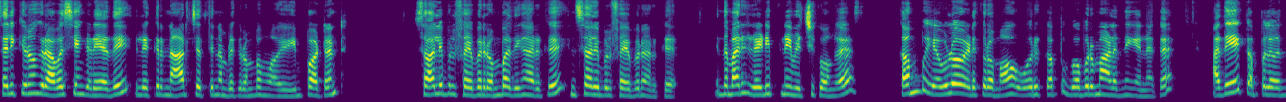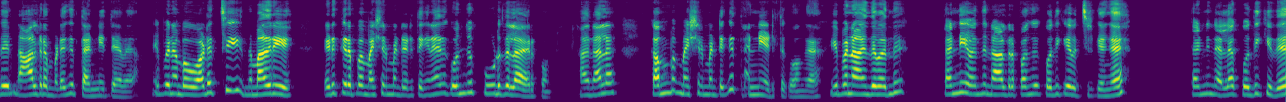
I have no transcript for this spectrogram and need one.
செலிக்கணுங்கிற அவசியம் கிடையாது. இதில் இருக்கிற நார்ச்சத்து நம்மளுக்கு ரொம்ப இம்பார்ட்டன்ட் சாலிபிள் ஃபைபர் ரொம்ப அதிகம் இருக்குது இன்சாலிபிள் ஃபைபரும் இருக்குது இந்த மாதிரி ரெடி பண்ணி வச்சுக்கோங்க. கம்பு எவ்வளோ எடுக்கிறோமோ ஒரு கப்பு கோபுரமாக அளந்தீங்கன்னாக்க அதே கப்பில் வந்து நாலரை மடங்கு தண்ணி தேவை. இப்போ நம்ம உடச்சி இந்த மாதிரி எடுக்கிறப்ப மெஷர்மெண்ட் எடுத்திங்கன்னா இது கொஞ்சம் கூடுதலாக இருக்கும். அதனால கம்பு மெஷர்மெண்ட்டுக்கு தண்ணி எடுத்துக்கோங்க. இப்போ நான் இது வந்து தண்ணியை வந்து நாலரை பங்கு கொதிக்க வச்சுருக்கேங்க. தண்ணி நல்லா கொதிக்குது.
